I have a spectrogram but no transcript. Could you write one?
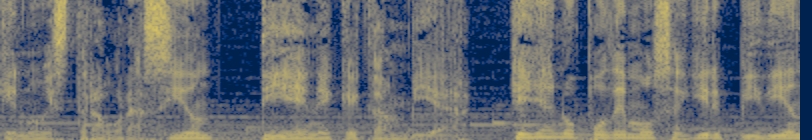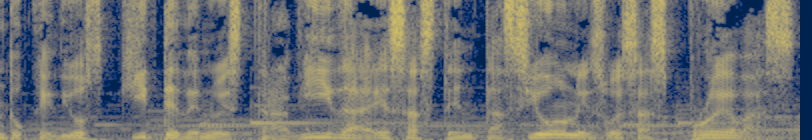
que nuestra oración tiene que cambiar, que ya no podemos seguir pidiendo que Dios quite de nuestra vida esas tentaciones o esas pruebas.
